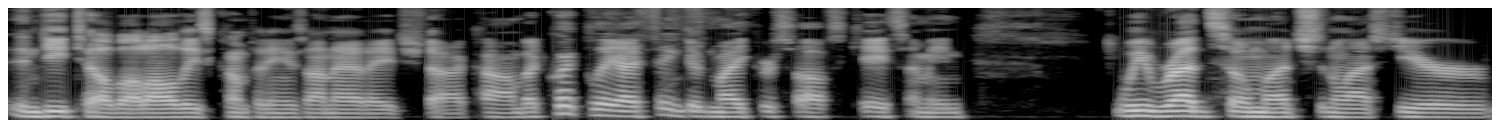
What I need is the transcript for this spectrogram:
in detail about all these companies on adage.com. But quickly, I think in Microsoft's case, I mean, we read so much in the last year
